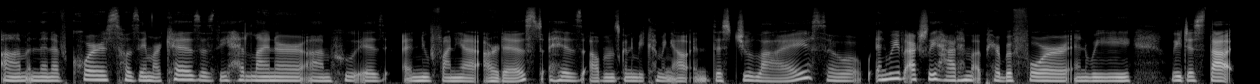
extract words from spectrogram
um, and then of course Jose Marquez is the headliner, um, who is a new Fania artist. His album is going to be coming out in this July. So, and we've actually had him up here before, and we we just thought,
